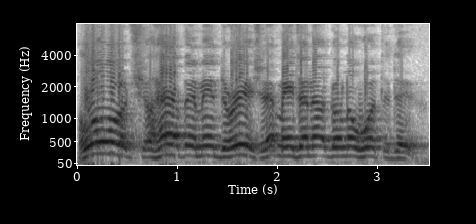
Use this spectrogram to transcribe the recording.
The Lord shall have them in derision. That means they're not going to know what to do.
